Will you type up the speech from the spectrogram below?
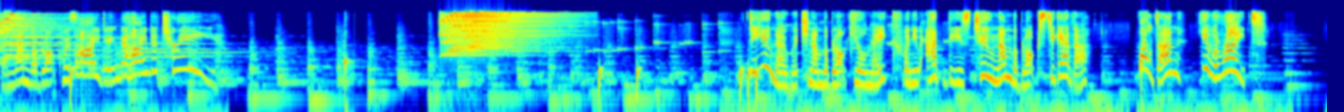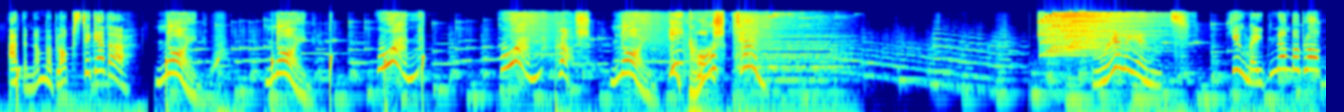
The number block was hiding behind a tree. Do you know which number block you'll make when you add these two number blocks together? Well done! You were right! Add the number blocks together. Nine. Nine one, one plus nine equals ten. Brilliant! You made number block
